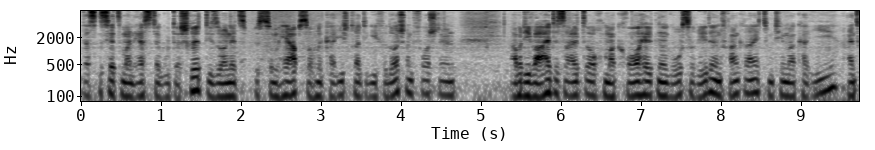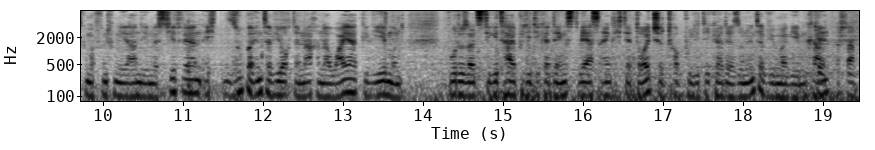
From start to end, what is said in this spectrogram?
Das ist jetzt mein erster guter Schritt. Die sollen jetzt bis zum Herbst auch eine KI-Strategie für Deutschland vorstellen. Aber die Wahrheit ist halt auch, Macron hält eine große Rede in Frankreich zum Thema KI. 1,5 Milliarden, die investiert werden. Echt ein super Interview auch danach in der Wired gegeben und wo du so als Digitalpolitiker denkst, wer ist eigentlich der deutsche Top-Politiker, der so ein Interview mal geben kann. Okay, verstanden.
